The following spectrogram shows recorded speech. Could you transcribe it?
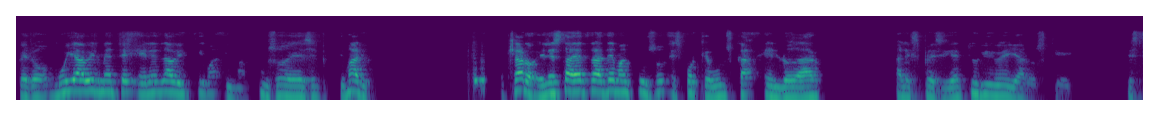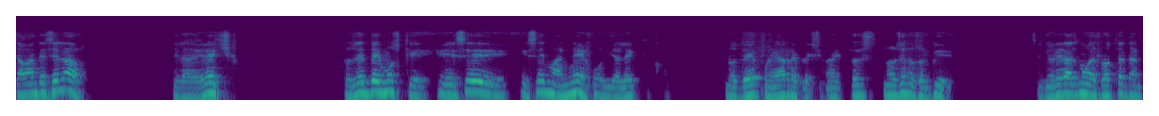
Pero muy hábilmente él es la víctima y Mancuso es el victimario. Claro, él está detrás de Mancuso es porque busca enlodar al expresidente Uribe y a los que estaban de ese lado, de la derecha. Entonces vemos que ese, ese manejo dialéctico nos debe poner a reflexionar. Entonces no se nos olvide, señor Erasmo de Rotterdam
